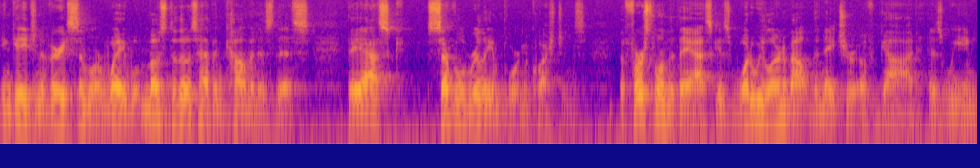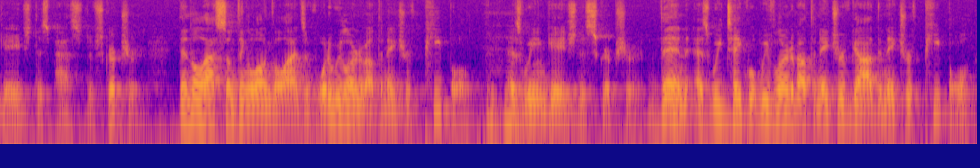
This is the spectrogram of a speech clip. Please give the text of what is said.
engage in a very similar way. What most of those have in common is this they ask several really important questions. The first one that they ask is, What do we learn about the nature of God as we engage this passage of Scripture? Then they'll ask something along the lines of, What do we learn about the nature of people mm-hmm. as we engage this Scripture? Then, as we take what we've learned about the nature of God, the nature of people,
